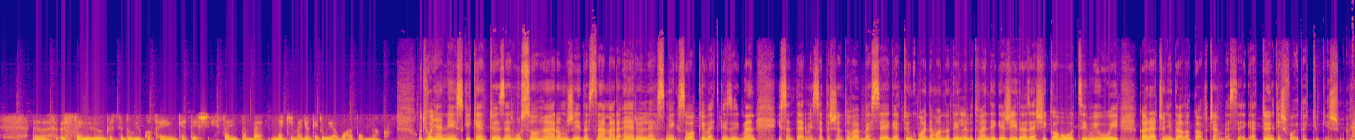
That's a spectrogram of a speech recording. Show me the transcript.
összeülünk, összedugjuk a fejünket, és szerintem be, neki megyünk egy újabb albumnak. Hogy hogyan néz ki 2023 Zséda számára, erről lesz még szó a következőkben, hiszen természetesen tovább beszélgetünk, majd a Manna délelőtt vendége Zséda az Esik a Hó című új karácsonyi dala kapcsán beszélgettünk, és folytatjuk is majd.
